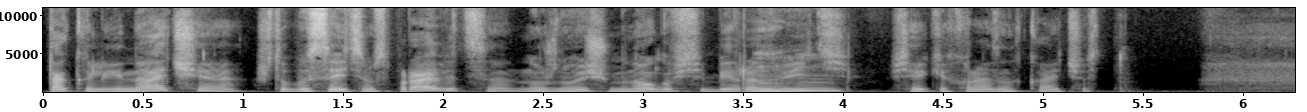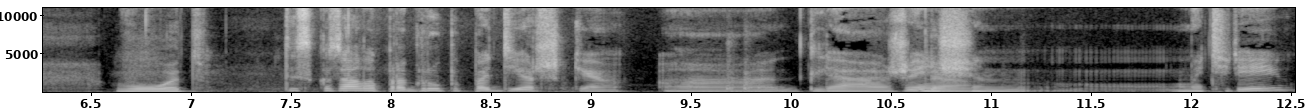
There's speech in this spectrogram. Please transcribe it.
так или иначе, чтобы с этим справиться, нужно очень много в себе развить всяких разных качеств. Вот. Ты сказала про группы поддержки а, для женщин матерей,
